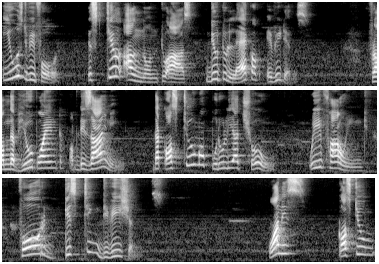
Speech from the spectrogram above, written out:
used before is still unknown to us due to lack of evidence. From the viewpoint of designing the costume of Purulia Chhau, we found four distinct divisions. One is costume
